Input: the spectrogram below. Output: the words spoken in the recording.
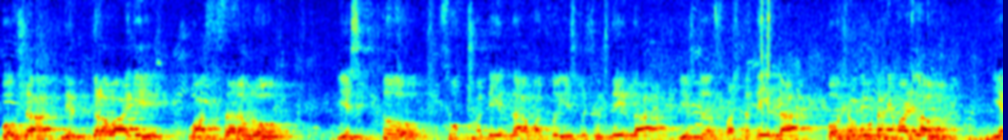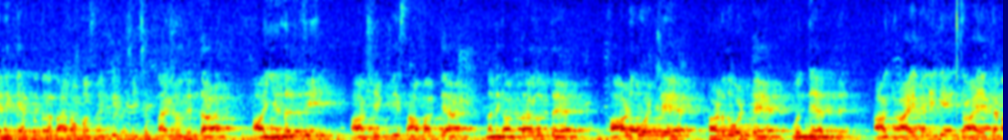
ಬಹುಶಃ ನಿರ್ಗಳವಾಗಿ ಅವರು ಎಷ್ಟು ಸೂಕ್ಷ್ಮತೆಯಿಂದ ಮತ್ತು ಎಷ್ಟು ಶ್ರದ್ಧೆಯಿಂದ, ಎಷ್ಟು ಸ್ಪಷ್ಟತೆಯಿಂದ ಬಹುಶಃ ಊಟನೇ ಮಾಡಿಲ್ಲ ಅವರು. ಏನಕ್ಕೆ ಅಂತಂದ್ರೆ ನಾನೊಬ್ಬ ಸಂಗೀತ ಶಿಕ್ಷಕನಾಗಿರೋದ್ರಿಂದ ಆ ಎನರ್ಜಿ, ಆ ಶಕ್ತಿ, ಸಾಮರ್ಥ್ಯ ನನಗೆ ಅರ್ಥ ಆಗುತ್ತೆ. ಹಾಡೋ ಹೊಟ್ಟೆ, ಹಾಡದ ಹೊಟ್ಟೆ ಒಂದೇ ಅಂತೆ. ಆ ಗಾಯಕನಿಗೆ ಗಾಯಕನ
